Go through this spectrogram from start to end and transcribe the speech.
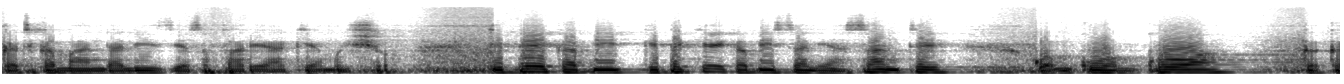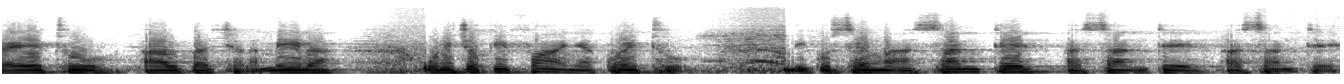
katika maandalizi ya safari yake ya mwisho. Kipekee kabisa ni asante kwa mkuu wa mkoa kaka yetu Albert Chalamila. Ulichokifanya kwetu ni kusema asante, asante, asante.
